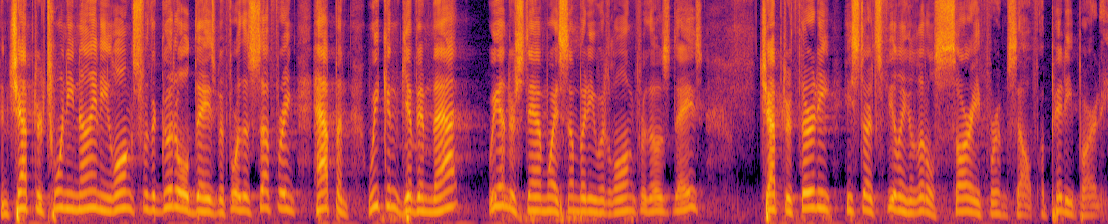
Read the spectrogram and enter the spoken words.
In chapter 29, he longs for the good old days before the suffering happened. We can give him that. We understand why somebody would long for those days. Chapter 30, he starts feeling a little sorry for himself, a pity party.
